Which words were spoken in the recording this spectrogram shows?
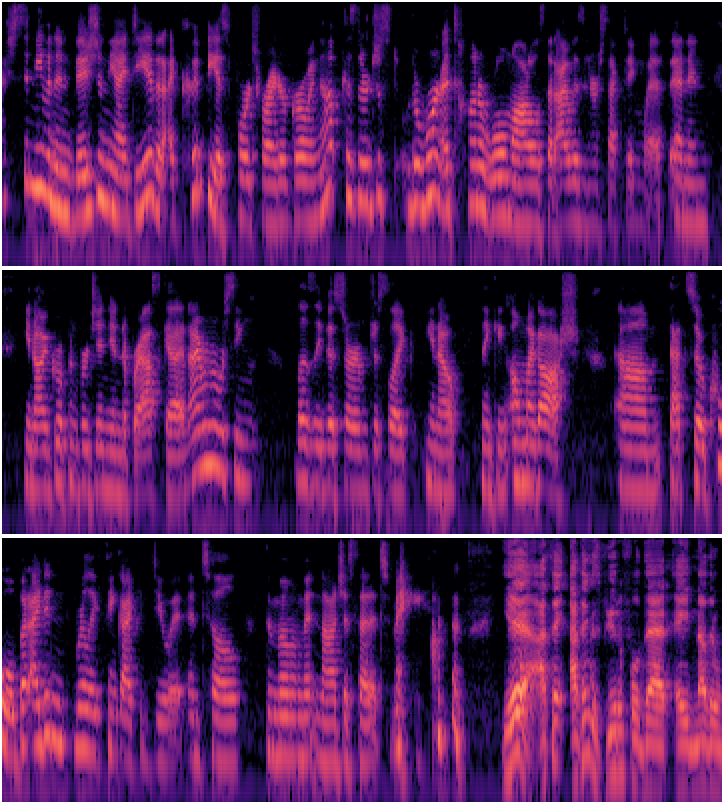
i just didn't even envision the idea that i could be a sports writer growing up because there just there weren't a ton of role models that i was intersecting with and in you know i grew up in virginia and nebraska and i remember seeing lesley visser and just like you know thinking oh my gosh um, that's so cool. But I didn't really think I could do it until the moment Nadja said it to me. yeah, I think I think it's beautiful that another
